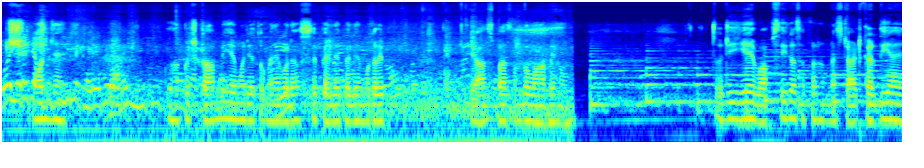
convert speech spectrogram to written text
کچھ پہنچ جائیں۔ وہاں کچھ کام بھی ہے مجھے، تو میں نے بولا اس سے پہلے پہلے مغرب کے آس پاس ہم لوگ وہاں پہ ہوں۔ تو جی یہ واپسی کا سفر ہم نے سٹارٹ کر دیا ہے۔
